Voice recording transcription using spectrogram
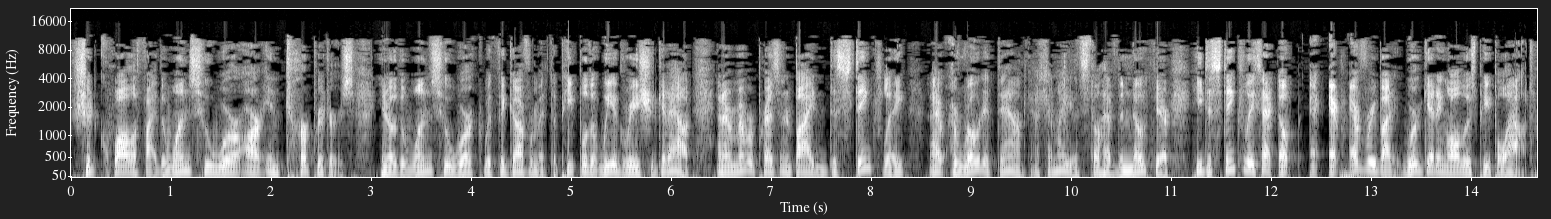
should qualify, the ones who were our interpreters, you know, the ones who worked with the government, the people that we agree should get out. And I remember President Biden distinctly, I, I wrote it down. Gosh, I might even still have the note there. He distinctly said, "Nope, everybody, we're getting all those people out."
